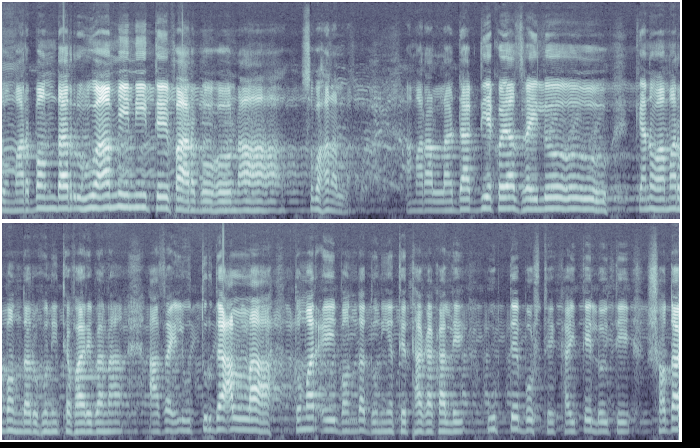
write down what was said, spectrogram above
তোমার বন্দার রুহু আমি নিতে পারব না। সুবাহান আল্লাহ আমার আল্লাহ ডাক দিয়ে কয়, আজরাইল, কেন আমার বন্দা রুহু নিতে পারিবে না? আজরাইল উত্তর দেয়, আল্লাহ, তোমার এই বন্দা দুনিয়াতে থাকাকালে উঠতে, বসতে, খাইতে, লইতে সদা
